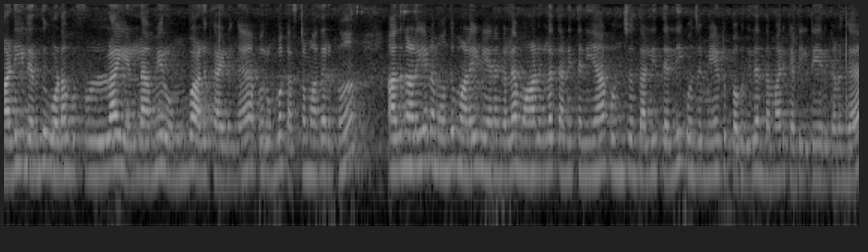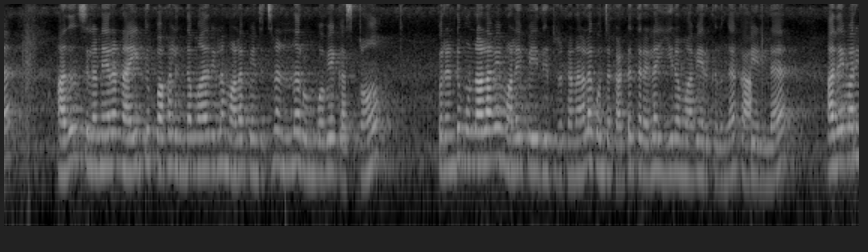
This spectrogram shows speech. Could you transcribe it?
மடியிலேருந்து உடம்பு ஃபுல்லாக எல்லாமே ரொம்ப அழுக்காயிடுங்க. அப்போ ரொம்ப கஷ்டமாக தான் இருக்கும். அதனாலயே நம்ம வந்து மழை நேரங்களில் மாடுகளை தனித்தனியாக கொஞ்சம் தள்ளி தள்ளி கொஞ்சம் மேட்டு பகுதியில் இந்த மாதிரி கட்டிக்கிட்டே இருக்கணுங்க. அதுவும் சில நேரம் நைட்டு பகல் இந்த மாதிரிலாம் மழை பெஞ்சிச்சின்னா இன்னும் ரொம்பவே கஷ்டம். இப்போ ரெண்டு மூணு நாளாகவே மழை பெய்துட்டு இருக்கனால கொஞ்சம் கட்டுத்தரையெல்லாம் ஈரமாகவே இருக்குதுங்க காலையில் அதே மாதிரி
